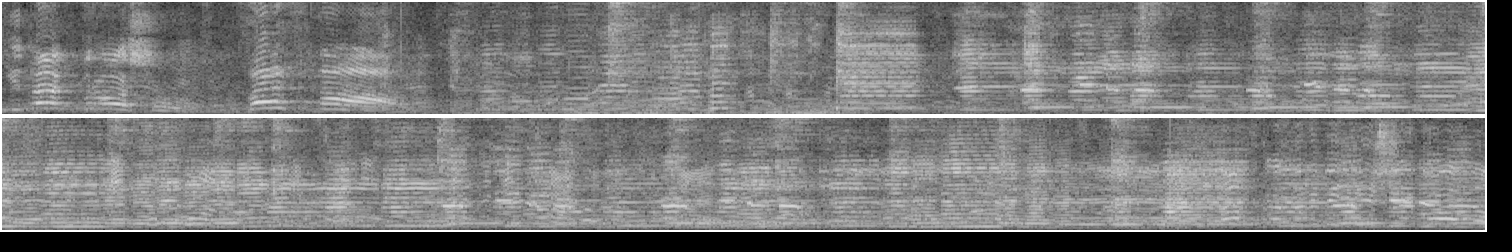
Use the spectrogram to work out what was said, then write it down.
І так прошу. Весна! Будь ласка, зробіть ще коло.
